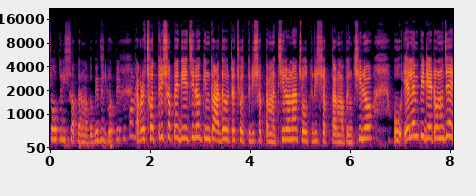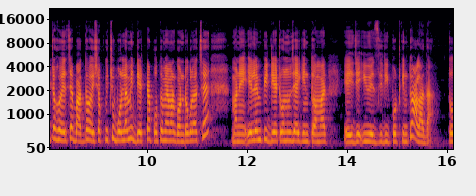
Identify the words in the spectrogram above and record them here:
চৌত্রিশ সপ্তাহের মতো। বেবির গ্রোথটা একটু কম। তারপরে ছত্রিশ সপ্তাহে দিয়েছিল কিন্তু আদৌ এটা ছত্রিশ সপ্তাহ আমার ছিল না চৌত্রিশ সপ্তাহের মতন ছিল। ও এলএমপি ডেট অনুযায়ী এটা হয়েছে বাধ্য হয় সব কিছু বললামই ডেটটা প্রথমে আমার গন্ডগোল আছে। মানে এলএমপি ডেট অনুযায়ী কিন্তু আমার এই যে ইউএসজি রিপোর্ট কিন্তু আলাদা। তো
